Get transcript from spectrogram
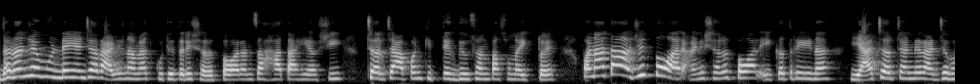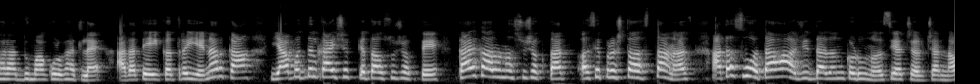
धनंजय मुंडे यांच्या राजीनाम्यात कुठेतरी शरद पवारांचा हात आहे अशी चर्चा आपण कित्येक दिवसांपासून ऐकतोय. पण आता अजित पवार आणि शरद पवार एकत्र येणार या चर्चांनी राज्यभरात धुमाकूळ घातलाय. आता ते एकत्र येणार का? याबद्दल काय शक्यता असू शकते? काय कारण असू शकतात? असे प्रश्न असतानाच आता स्वतः अजितदादांकडूनच या चर्चांना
